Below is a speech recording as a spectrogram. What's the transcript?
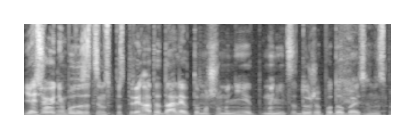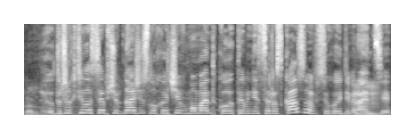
Я сьогодні буду за цим спостерігати далі, тому що мені, мені це дуже подобається насправді. Дуже хотілося б, щоб наші слухачі в момент, коли ти мені це розказував сьогодні вранці,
